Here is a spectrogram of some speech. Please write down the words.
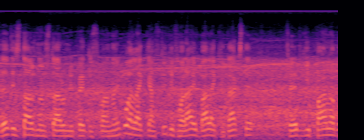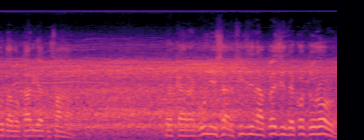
Δεν διστάζουν να σουτάρουν οι παίκτες του Παναθηναϊκού, αλλά και αυτή τη φορά η μπάλα, κοιτάξτε, φεύγει πάνω από τα δοκάρια του Σάχα. ο Καραγκούνης αρχίζει να παίζει δικό του ρόλο.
